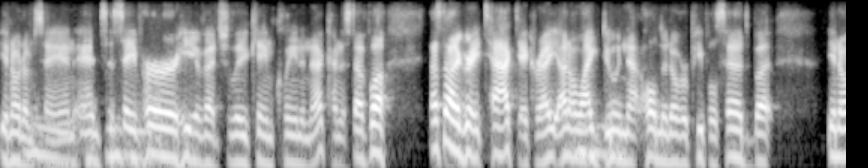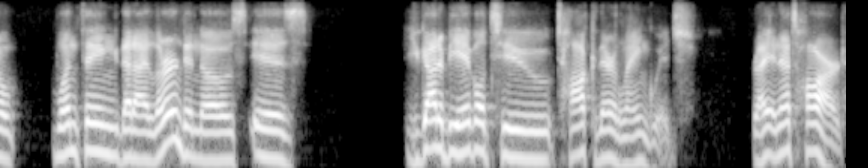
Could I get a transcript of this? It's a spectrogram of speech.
You know what I'm saying? And to save Mhm. her he eventually came clean and that kind of stuff. Well that's not a great tactic right? I don't like Mhm. doing that holding it over people's heads but you know one thing that I learned in those is you got to be able to talk their language right? And that's hard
